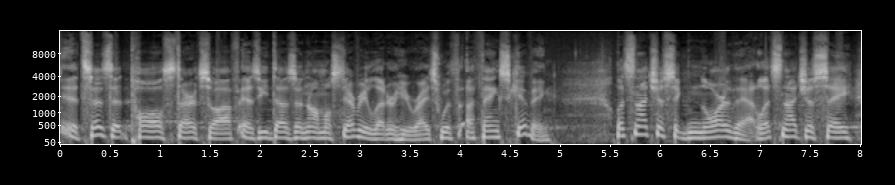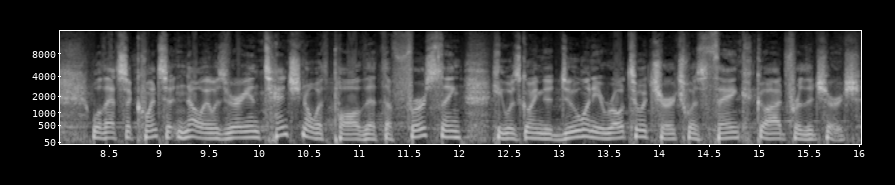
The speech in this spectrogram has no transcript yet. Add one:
it says that Paul starts off, as he does in almost every letter he writes, with a thanksgiving. Let's not just ignore that. Let's not just say, well, that's a coincidence. No, it was very intentional with Paul that the first thing he was going to do when he wrote to a church was thank God for the church.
